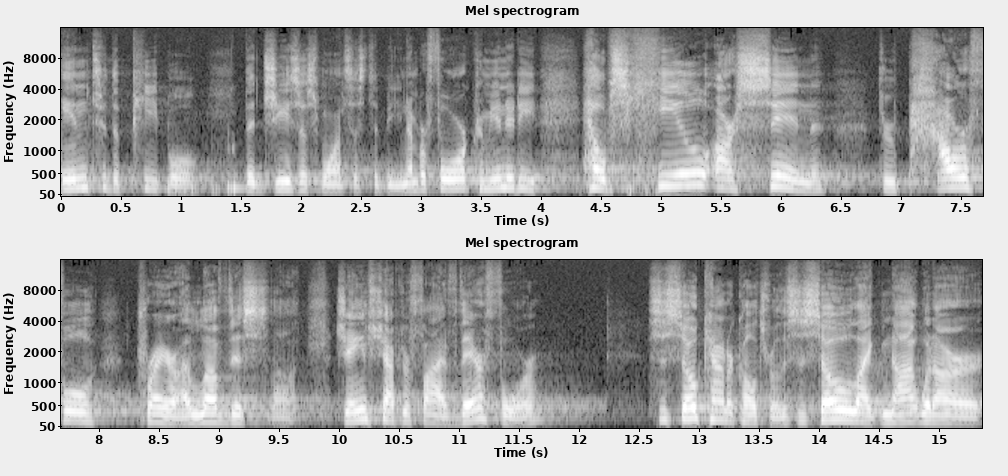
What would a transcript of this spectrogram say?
into the people that Jesus wants us to be. Number four, community helps heal our sin through powerful prayer. I love this thought. James chapter 5, therefore, this is so countercultural. This is so like not what our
